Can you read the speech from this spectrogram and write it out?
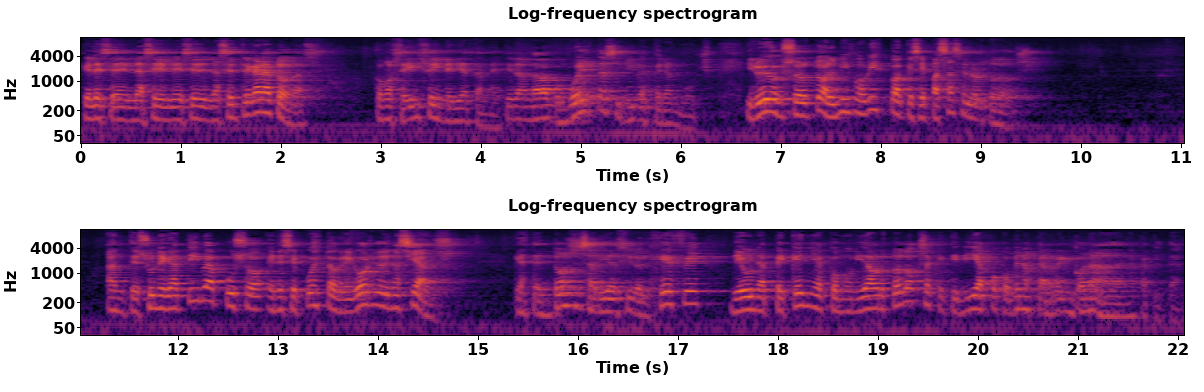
que les, las, las entregara todas, como se hizo inmediatamente. Él andaba con vueltas y no iba a esperar mucho. Y luego exhortó al mismo obispo a que se pasase el ortodoxo. Ante su negativa puso en ese puesto a Gregorio de Nacianzo, que hasta entonces había sido el jefe de una pequeña comunidad ortodoxa que vivía poco menos que arrinconada en la capital.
